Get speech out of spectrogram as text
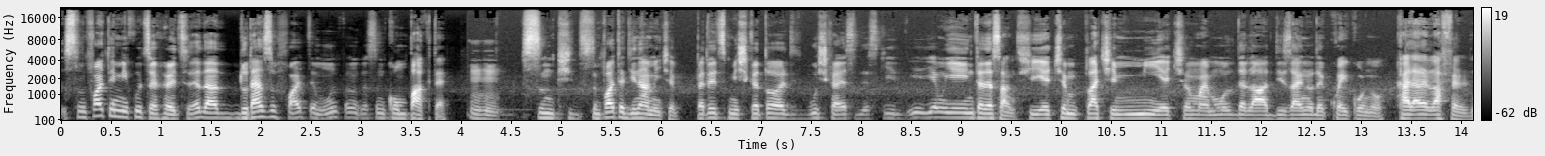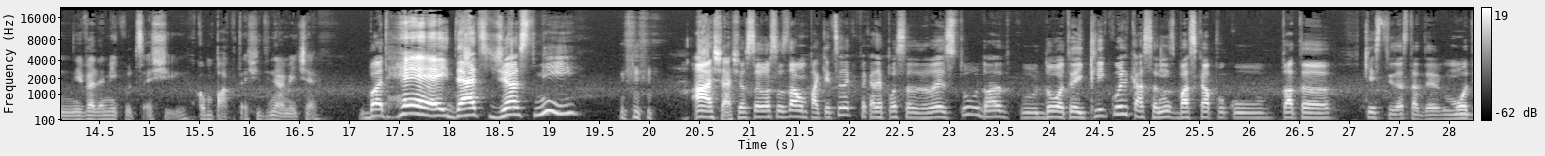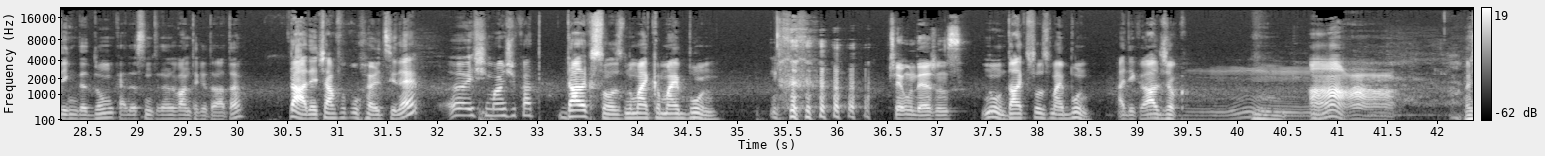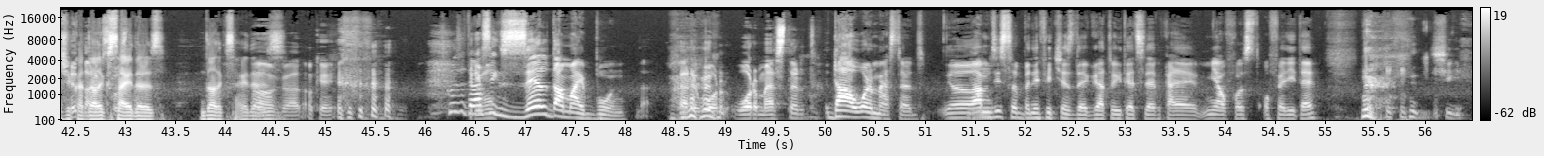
sunt foarte micuțe hărțile, dar durează foarte mult pentru că sunt compacte. Mhm. Sunt, și sunt foarte dinamice, pereți mișcători, uși care se deschid, e, e interesant și e ce îmi place mie cel mai mult de la designul de Quake 1, care are la fel nivele micuțe și compacte și dinamice. But hey, that's just me! Așa, și o, să, o să-ți dau un pachetel pe care poți să-l rulezi tu doar cu două, trei clicuri ca să nu-ți bați capul cu toată chestiile astea de modding de Doom care sunt enervante câteodată. Da, deci am făcut hărțile uh, și m-am jucat Dark Souls, numai că mai bun. Ce, unde ai ajuns? Nu, Dark Souls mai bun, adică alt joc. Mm. Ah. Am jucat Dark Souls? Darksiders. Oh, Darksiders. God, ok. Scuze, trebuia să zic Zelda mai bun. da. Care War, War Mastered? Da, War Mastered. Uh, Am zis să beneficiez de gratuitățile care mi-au fost oferite. și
